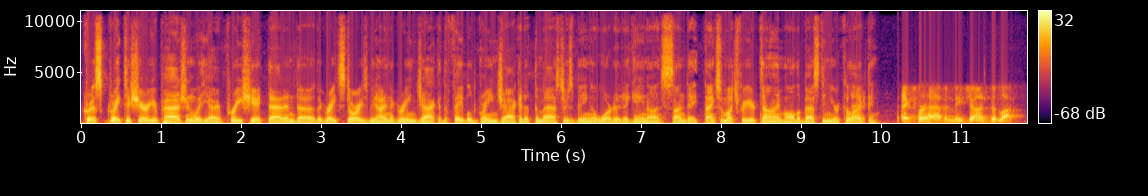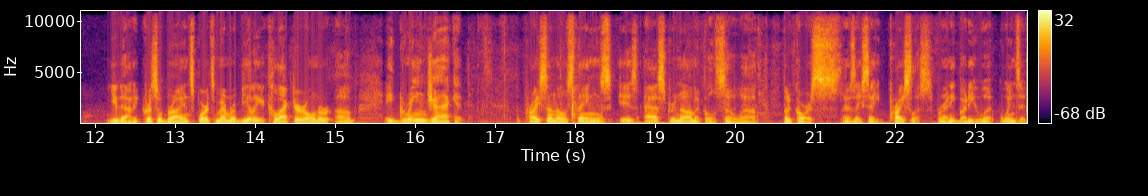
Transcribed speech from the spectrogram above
Chris, great to share your passion with you. I appreciate that. And the great stories behind the green jacket, the fabled green jacket at the Masters being awarded again on Sunday. Thanks so much for your time. All the best in your collecting. Thanks. Thanks for having me, John. Good luck. You got it. Chris O'Brien, sports memorabilia collector, owner of a green jacket. The price on those things is astronomical. So, uh, but of course, as I say, priceless for anybody who uh, wins it.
